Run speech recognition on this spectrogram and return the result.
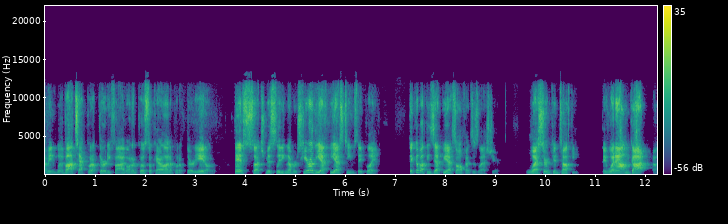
I mean, Va Tech put up 35 on them. Coastal Carolina put up 38 on them. They have such misleading numbers. Here are the FBS teams they played. Think about these FBS offenses last year Western Kentucky. They went out and got uh,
